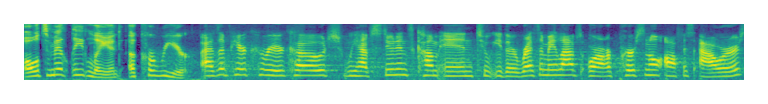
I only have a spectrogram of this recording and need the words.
ultimately land a career. As a peer career coach, we have students come in to either resume labs or our personal office hours.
